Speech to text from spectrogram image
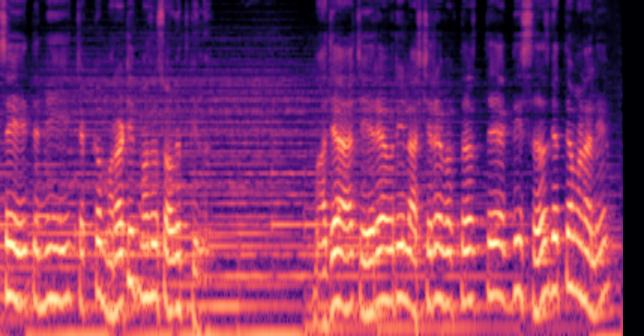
असे त्यांनी चक्क मराठीत माझं स्वागत केलं. माझ्या चेहऱ्यावरील आश्चर्य बघताच ते अगदी सहजगत्या म्हणाले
